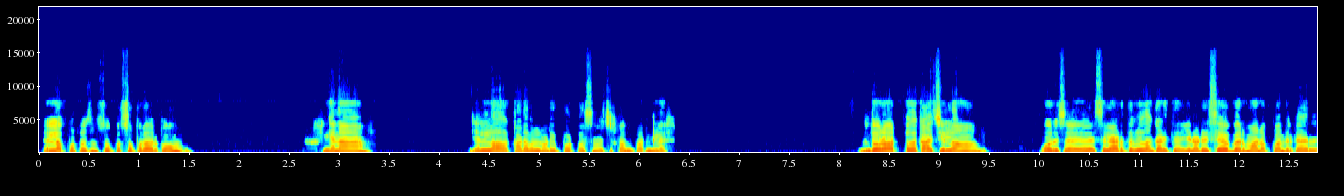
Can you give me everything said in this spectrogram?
எல்லா ஃபோட்டோஸும் சூப்பர் சூப்பராக இருக்கும். இங்கே நான் எல்லா கடவுளினுடைய போட்டோஸும் வச்சுருக்காங்க பாருங்களேன். இந்த ஒரு அற்புத காட்சியெல்லாம் ஒரு சில சில இடத்துல தான் கிடைக்கும். என்னுடைய சிவபெருமான் உட்காந்துருக்காரு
